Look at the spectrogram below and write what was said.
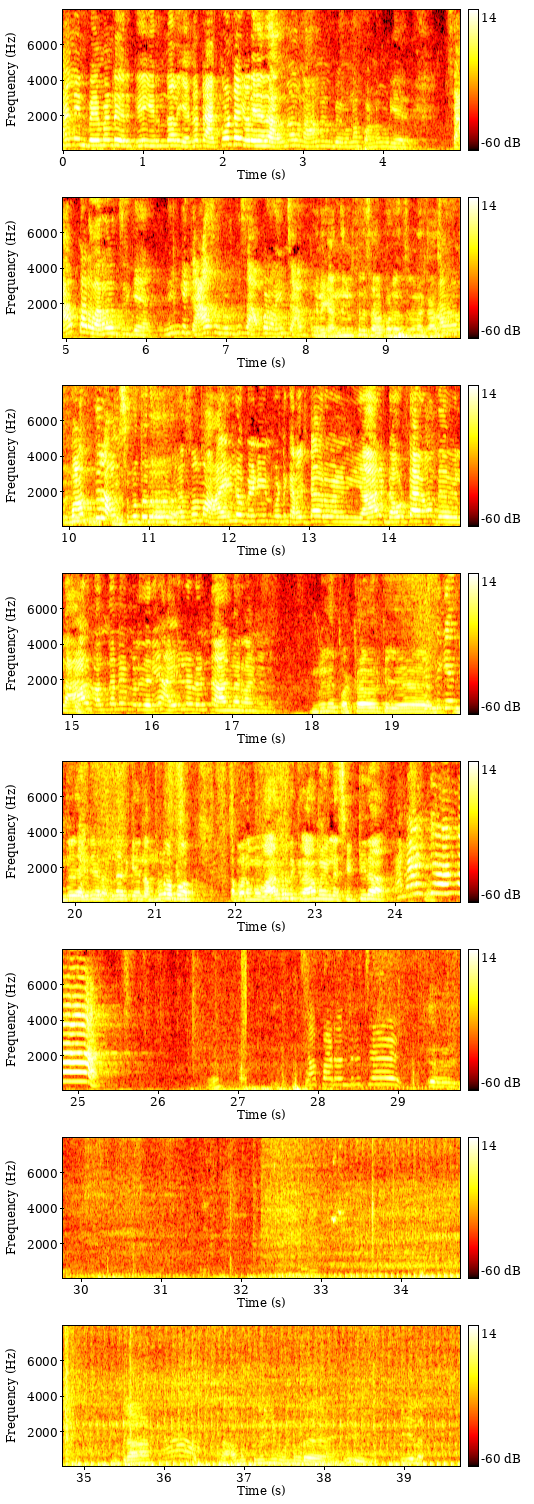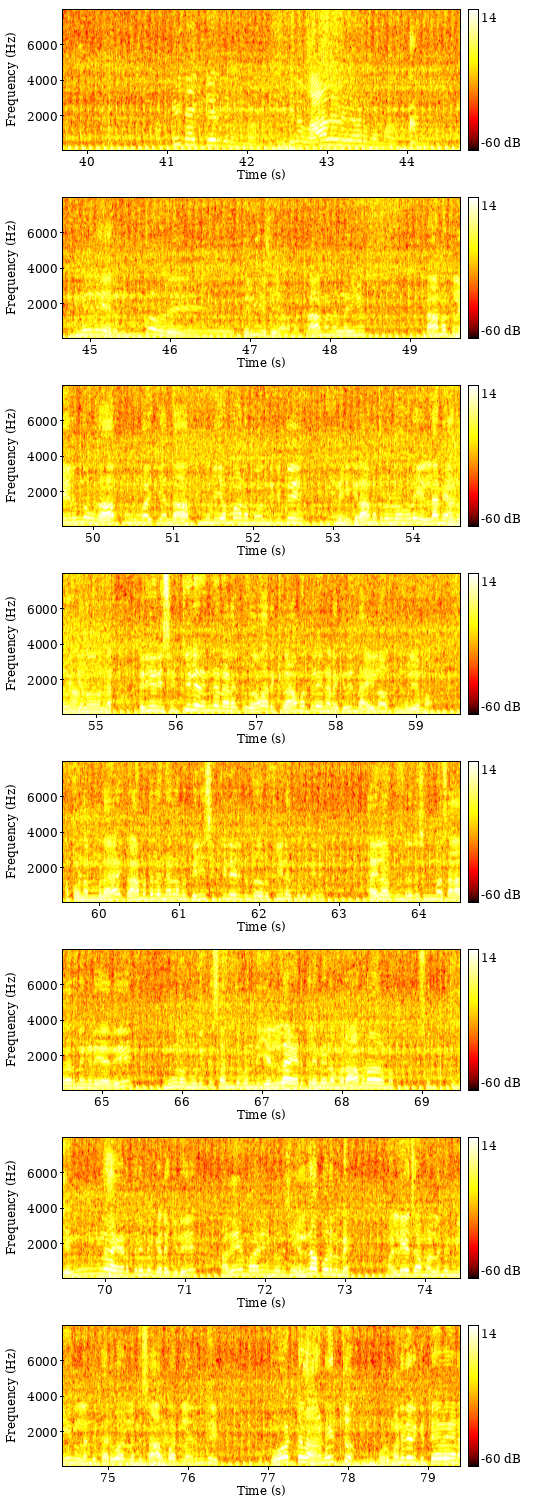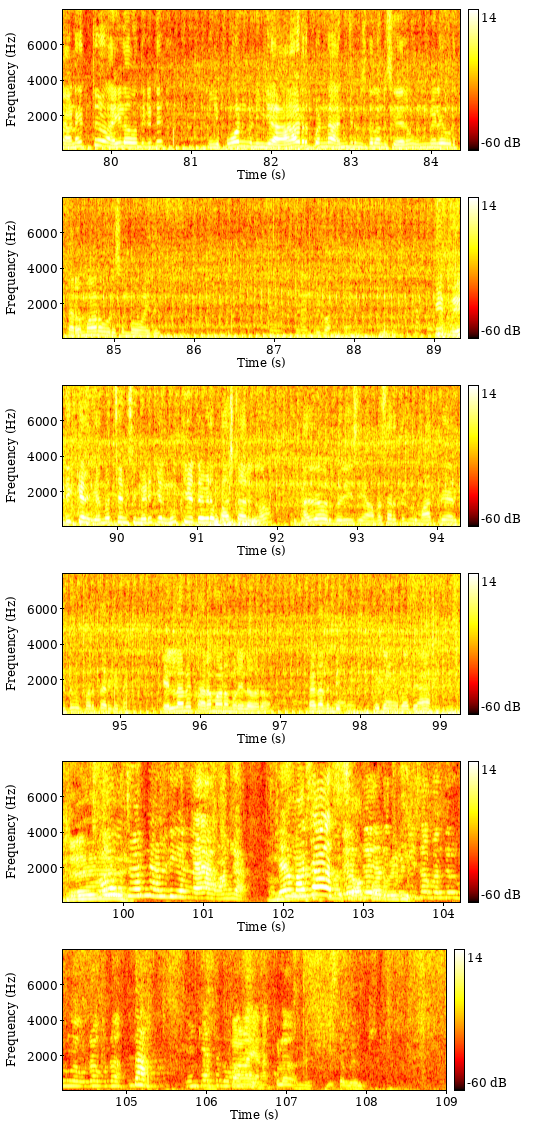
ஆன்லைன் பேமெண்ட்டும் இருக்குது இருந்தாலும் என்னட்ட அக்கௌண்ட்டே கிடையாது. அதனால நான் ஆன்லைன் பேமெண்ட்லாம் பண்ண முடியாது. சாப்பாடை வர வச்சிருக்கேன். நீங்கள் காசு கொடுத்து சாப்பாடு வாங்கி சாப்பிட்ருங்க எனக்கு அஞ்சு நிமிஷத்துல சாப்பாடு வந்துச்சுன்னா நான் காசு நிஜமா தானே? நெசமா ஐல பெனியன் போட்டு கரெக்டாக வருவாங்க யாரும் டவுட் ஆகலாம் தேவையில்லை. ஆள் வந்தோடனே உங்களுக்கு தெரியும். ஐல ரெண்டு ஆள் வர்றாங்கன்னு. உண்மையிலே பக்காவா இருக்கையே. இந்த ஐடியா நல்லா இருக்கே. நம்மளும் அப்போ அப்போ நம்ம வாழ்றது கிராமம் இல்ல சிட்டி தான். சாப்பாடு வந்துருச்சு. மித்ரா கிராமத்துலயும் உன்னோட இது முடியல. அப்டேட் ஆகிக்கிட்டே இருக்கணும்மா இதெல்லாம் வாழலையோட மாமா. உண்மையிலேயே ரொம்ப ஒரு பெரிய விஷயம். நம்ம கிராமங்கள்லையும் கிராமத்துல இருந்து ஒரு ஆப் உருவாக்கி அந்த ஆப் மூலியமா நம்ம வந்துக்கிட்டு இன்னைக்கு கிராமத்தில் உள்ளவங்களும் எல்லாமே அனுபவிக்கணும் பெரிய பெரிய சிட்டியில் என்ன நடக்குதோ அது கிராமத்திலே நடக்குது இந்த ஐலாப் மூலியமாக அப்போது அப்போ நம்மளை கிராமத்தில் இருந்தாலும் நம்ம பெரிய சிட்டியில் இருக்கின்ற ஒரு ஃபீலை கொடுக்குது. ஐலாப்புன்றது சும்மா சாதாரணம் கிடையாது. மூளை முடுக்கு சந்து வந்து எல்லா இடத்துலையுமே நம்ம ராமநாதபுரம் சுற்றி எல்லா இடத்துலையுமே கிடைக்குது. அதே மாதிரி இன்னொரு விஷயம் எல்லா பொருளுமே. மல்லிகை சாமான்லேருந்து மீன்லேருந்து கருவாடுலேருந்து சாப்பாட்டிலேருந்து டோட்டலாக அனைத்தும் ஒரு மனிதருக்கு தேவையான அனைத்தும் ஐலா வந்துக்கிட்டு நீங்கள் ஃபோன் நீங்கள் ஆர்டர் பண்ண அஞ்சு நிமிஷத்தில் வந்து சேரும். உண்மையிலே ஒரு தரமான ஒரு சம்பவம் இது. நன்றிப்பா மெடிக்கல் எமர்ஜென்சி மெடிக்கல் நூற்றி எட்டை விட ஃபாஸ்ட்டாக இருக்கும் அதுதான் ஒரு பெரிய விஷயம். அவசரத்துக்கு ஒரு மாத்திரையாக இருக்கட்டும் ஒரு மருந்தாக இருக்கட்டும் எல்லாமே தரமான முறையில் வரும். டாடா தம்பி போயிட்டாங்க பார்த்தியா சாப்பாடு ரெடி எனக்குள்ள வந்து பீஸா போயிருக்கு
